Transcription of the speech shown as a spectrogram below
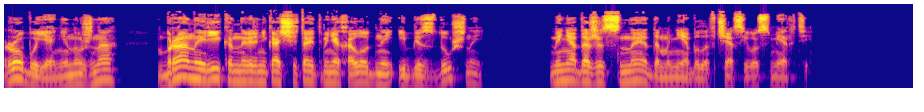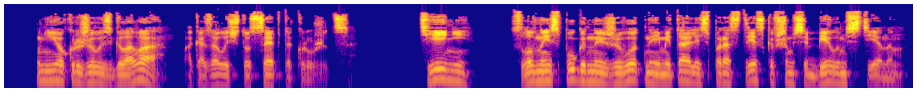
робу я не нужна, Бран и Рикон наверняка считают меня холодной и бездушной. Меня даже с Недом не было в час его смерти. У нее кружилась голова, оказалось, что септа кружится. Тени, словно испуганные животные, метались по растрескавшимся белым стенам.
